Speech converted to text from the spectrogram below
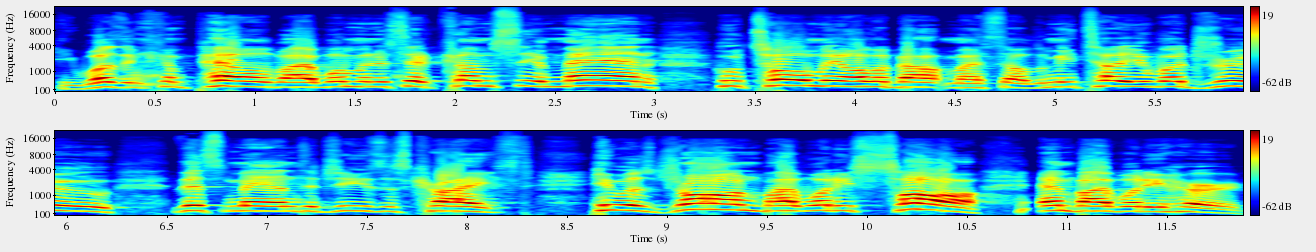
He wasn't compelled by a woman who said, Come see a man who told me all about myself. Let me tell you what drew this man to Jesus Christ. He was drawn by what he saw and by what he heard.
